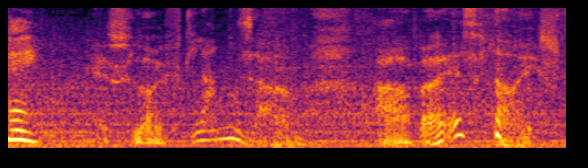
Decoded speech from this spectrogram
Hey, Es läuft langsam, aber es läuft.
